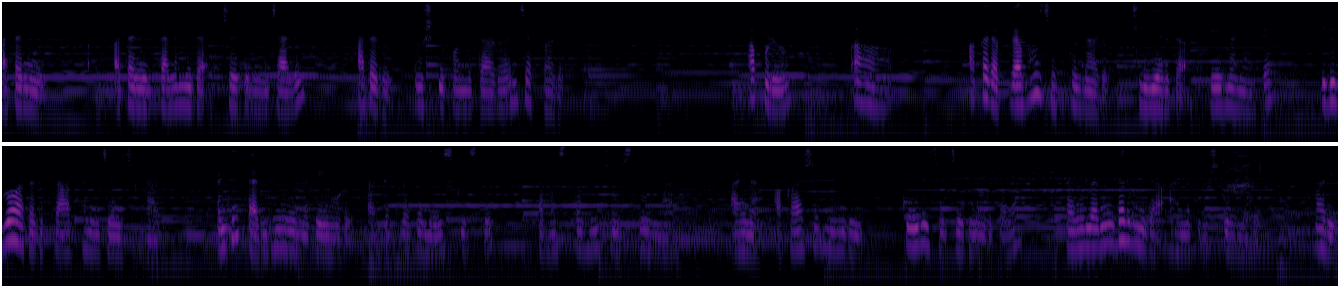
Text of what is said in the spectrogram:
అతని అతని తల మీద చేతులు ఉంచాలి. అతడు దృష్టి పొందుతాడు అని చెప్పాడు. అప్పుడు అక్కడ ప్రభు చెప్తున్నాడు క్లియర్గా ఏమని అంటే ఇదిగో అతడు ప్రార్థన చేయుచున్నాడు. అంటే తండ్రి అయిన దేవుడు అంటే ప్రభు నేసుక్రీస్తు సమస్తము చూస్తూ ఉన్నారు. ఆయన ఆకాశం నుండి తేరి చూచే దేవుడు కదా? తనులందరి మీద ఆయన దృష్టి ఉన్నది. మరి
